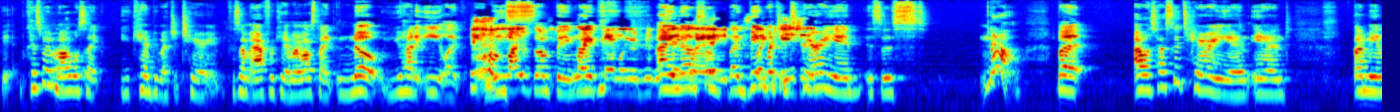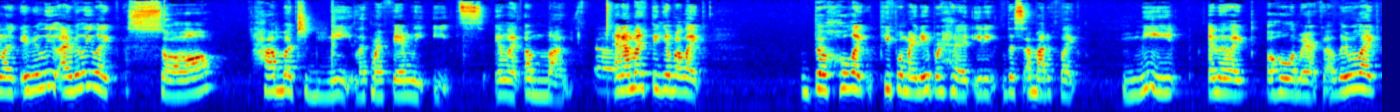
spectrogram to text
because my mom was like you can't be vegetarian because I'm African. My mom's like no, you had to eat like at least my- something My like family would be the I know so like just, being Asian. vegetarian is just no. But I was pescatarian and I mean like it really I really like saw how much meat like my family eats in like a month. Um, And I'm like thinking about like the whole like people in my neighborhood eating this amount of like meat and then like a whole America. They were like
